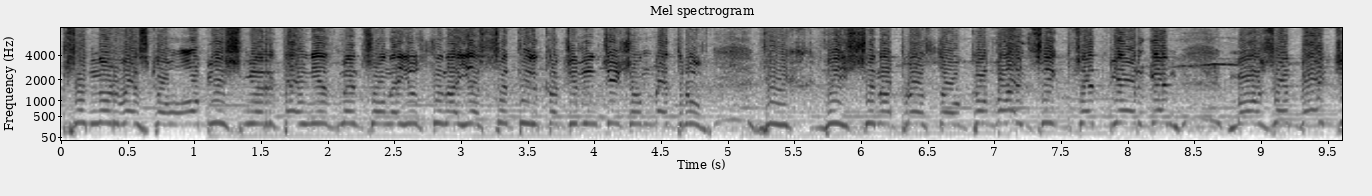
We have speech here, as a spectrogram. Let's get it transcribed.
przed Norweżką, obie śmiertelnie zmęczone. Justyna jeszcze tylko 90 metrów. Wy- Wyjście na prostą. Kowalczyk przed Biergen. Może będzie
